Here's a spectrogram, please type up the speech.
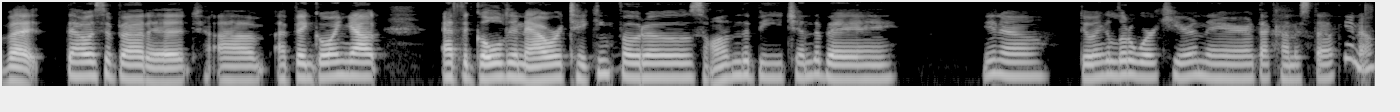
but that was about it. Um, I've been going out at the golden hour, taking photos on the beach and the bay. You know, doing a little work here and there, that kind of stuff. You know,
